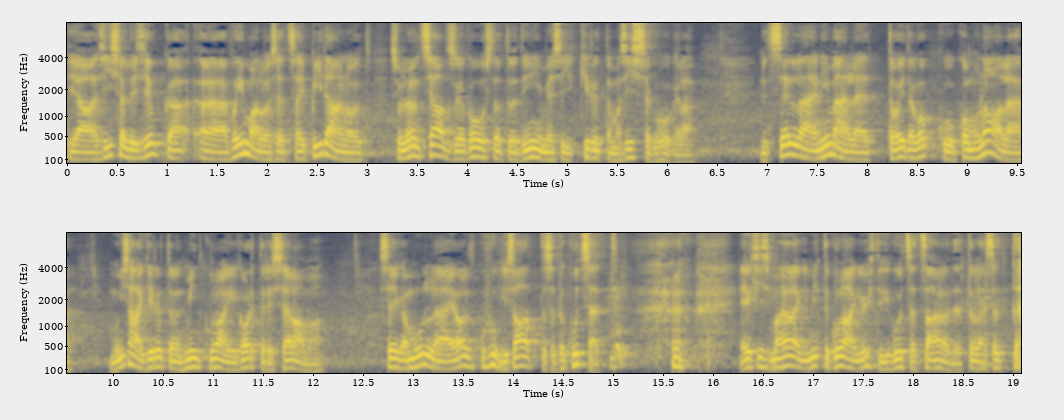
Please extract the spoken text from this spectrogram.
ja siis oli sihuke äh, võimalus, et sa ei pidanud, sul ei olnud seadusega kohustatud inimesi kirjutama sisse kuhugile. nüüd selle nimel, et hoida kokku kommunaale, mu isa ei kirjutanud mind kunagi korterisse elama seega mulle ei olnud kuhugi saata seda kutset ehk siis ma ei olegi mitte kunagi ühtegi kutset saanud, et tule sõtta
